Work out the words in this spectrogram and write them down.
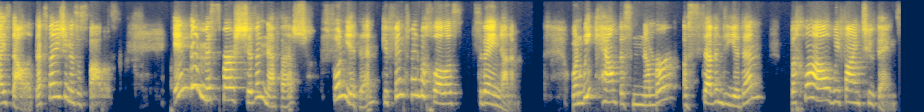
Ice salad. The explanation is as follows. In the Mispar Shiva Nefesh, Fun Yidin, gefindt men bechlolos When we count this number of 70 Yidin, Bechlal, we find two things.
